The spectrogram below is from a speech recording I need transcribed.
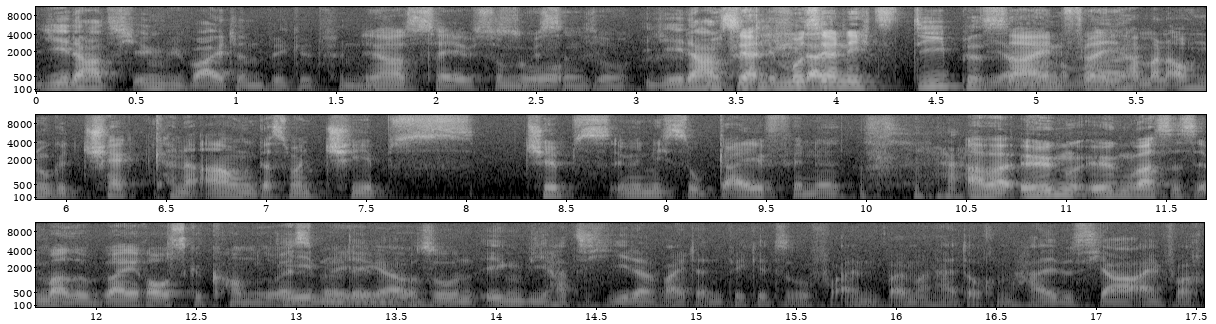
jeder hat sich irgendwie weiterentwickelt, finde ich. Ja, safe, so ein So, bisschen so. Jeder muss hat ja, muss ja vielleicht- nichts Deepes Ja, sein, vielleicht normal. hat man auch nur gecheckt, keine Ahnung, dass man Chips, Chips irgendwie nicht so geil findet. Aber irgend, irgendwas ist immer so bei rausgekommen, so Eben, Digga. So, und irgendwie hat sich jeder weiterentwickelt, so vor allem, weil man halt auch ein halbes Jahr einfach.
